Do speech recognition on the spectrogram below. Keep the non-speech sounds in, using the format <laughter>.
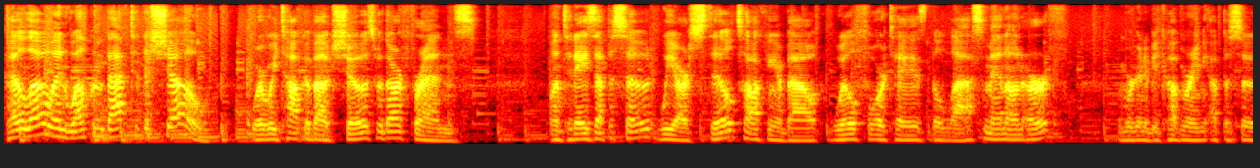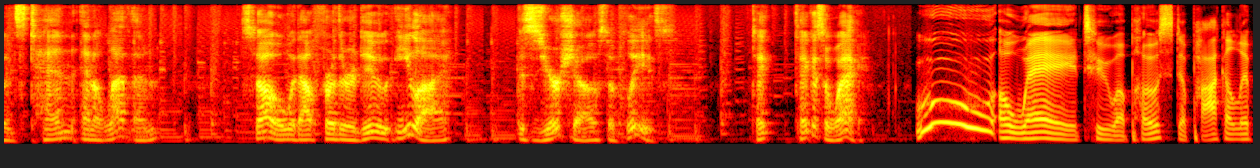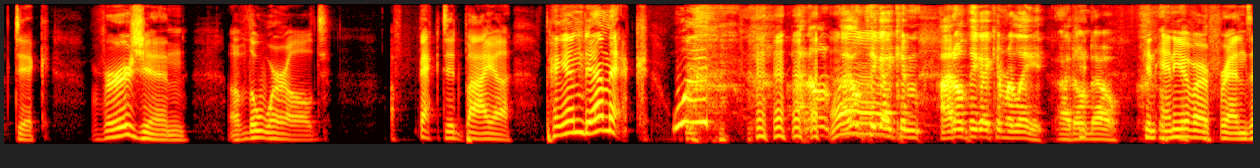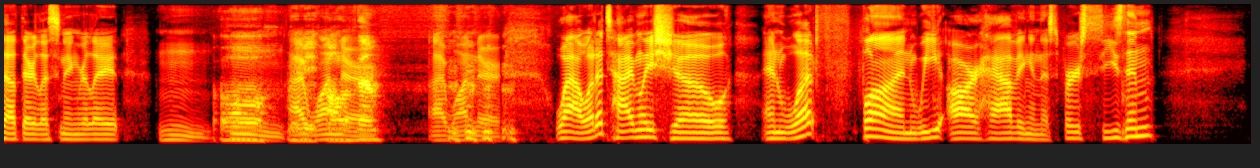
Hello, and welcome back to the show, where we talk about shows with our friends. On today's episode, we are still talking about Will Forte's The Last Man on Earth, and we're going to be covering episodes 10 and 11. So, without further ado, Eli, this is your show, so please take take us away. Ooh, away to a post apocalyptic version of the world affected by a pandemic. What? <laughs> I don't I don't think I can I don't think I can relate. I don't know. <laughs> Can any of our friends out there listening relate? Hmm. Oh, I maybe all of wonder. them. I wonder. wow, what a timely show and what fun we are having in this first season.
